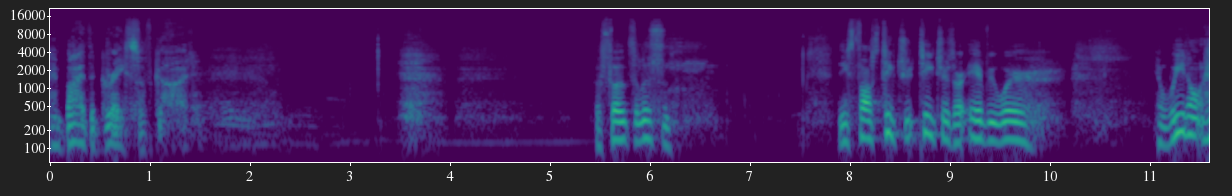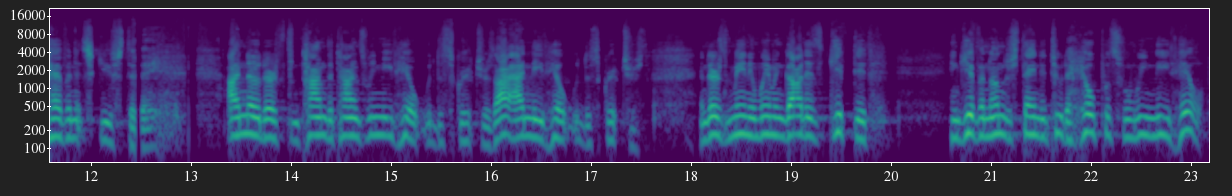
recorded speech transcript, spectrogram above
and by the grace of God. But, folks, listen, these false teacher, teachers are everywhere. And we don't have an excuse today. I know there's from time to times we need help with the scriptures. I, I need help with the scriptures. And there's men and women God has gifted and give an understanding to to help us when we need help.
